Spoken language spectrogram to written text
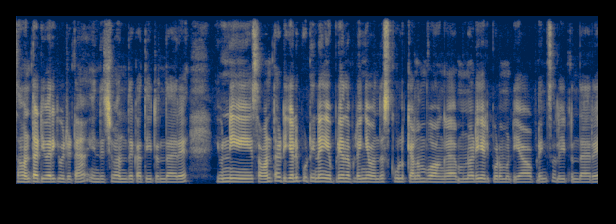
செவன் தேர்ட்டி வரைக்கும் விட்டுட்டேன். எந்திரிச்சு வந்து கத்திட்டு இருந்தார். இன்னி செவன் தேர்ட்டிக்கு எழுப்பி விட்டினா எப்படி அந்த பிள்ளைங்க வந்து ஸ்கூலுக்கு கிளம்புவாங்க? முன்னாடியே எழுப்பி விட மாட்டியா? அப்படின்னு சொல்லிட்டு இருந்தார்.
